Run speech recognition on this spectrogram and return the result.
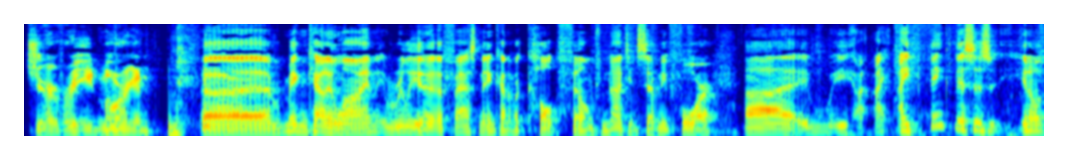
Sheriff Reed Morgan. uh, Macon County Line, really a, a fascinating kind of a cult film from 1974. Uh, we, I, I think this is, you know,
